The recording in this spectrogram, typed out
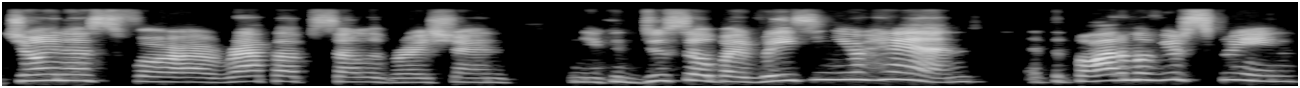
join us for our wrap-up celebration. And you can do so by raising your hand at the bottom of your screen.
